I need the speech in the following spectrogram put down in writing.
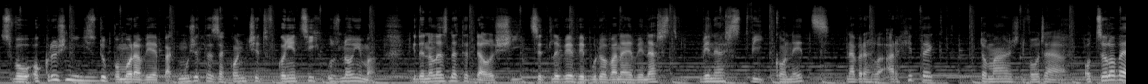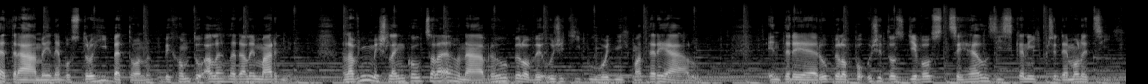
Svou okružní jízdu po Moravě pak můžete zakončit v Konicích u Znojma, kde naleznete další citlivě vybudované vinařství. Vinařství Konic navrhl architekt Tomáš Dvořák. Ocelové trámy nebo strohý beton bychom tu ale hledali marně. Hlavní myšlenkou celého návrhu bylo využití původních materiálů. V interiéru bylo použito zdivo z cihel získaných při demolicích.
